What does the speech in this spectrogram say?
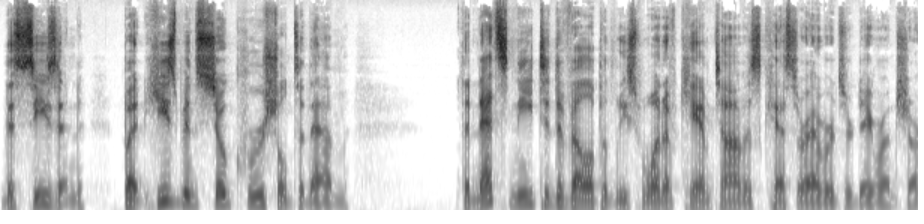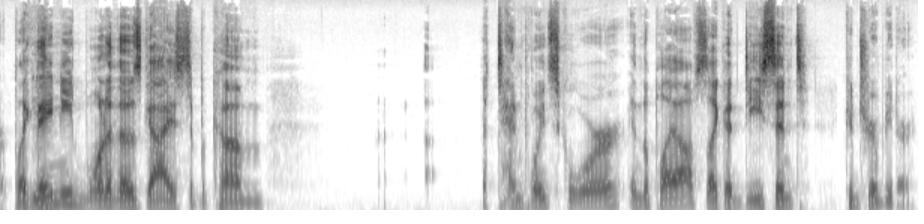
this season, but he's been so crucial to them. The Nets need to develop at least one of Cam Thomas, Kessler Edwards, or Day'Ron Sharpe. Like they mm. need one of those guys to become a ten point scorer in the playoffs, like a decent contributor.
